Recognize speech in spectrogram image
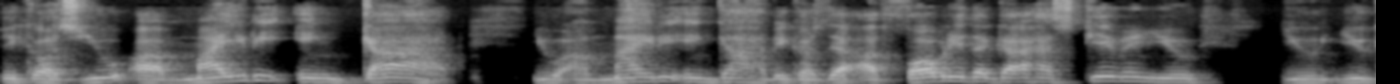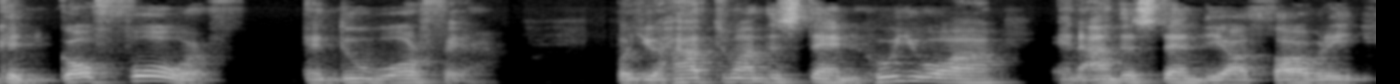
because you are mighty in God. You are mighty in God because the authority that God has given you, you, you can go forward and do warfare. But you have to understand who you are and understand the authority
